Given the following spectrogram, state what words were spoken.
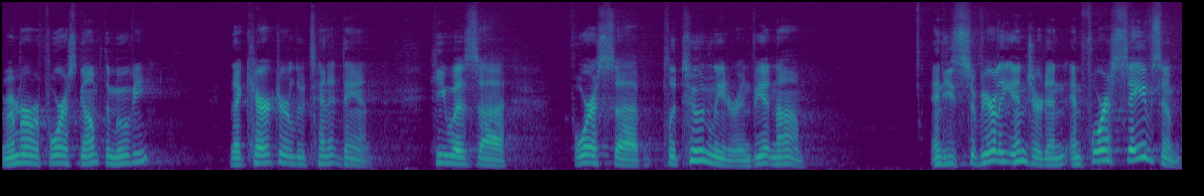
Remember Forrest Gump, the movie? That character, Lieutenant Dan. He was uh, Forrest's uh, platoon leader in Vietnam. And he's severely injured, and, and Forrest saves him.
